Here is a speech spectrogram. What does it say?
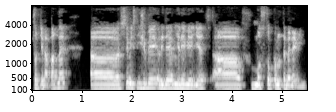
co tě napadne, uh, si myslíš, že by lidé měli vědět a moc to podle tebe neví?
